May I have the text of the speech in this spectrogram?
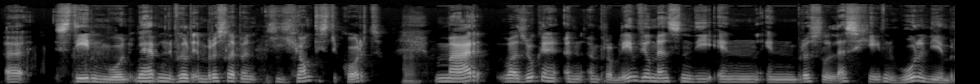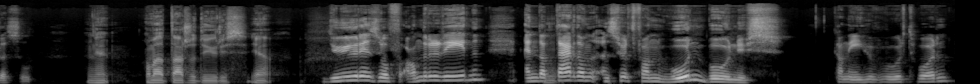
eh, steden wonen. We hebben bijvoorbeeld in Brussel hebben een gigantisch tekort. Hm. Maar wat is ook een, een, een probleem? Veel mensen die in, in Brussel lesgeven, wonen niet in Brussel. Ja. Omdat het daar zo duur is. Ja. duur is of andere redenen. En dat daar dan een soort van woonbonus kan ingevoerd worden.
